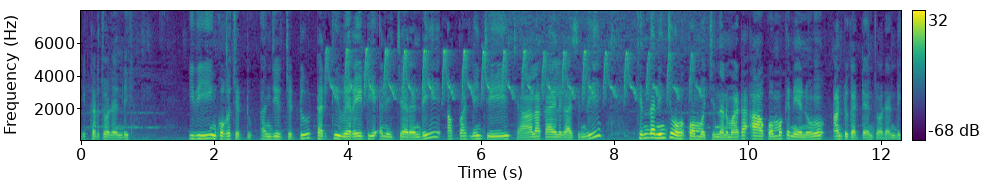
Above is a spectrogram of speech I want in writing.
ఇక్కడ చూడండి. ఇది ఇంకొక చెట్టు అంజీర్ చెట్టు. టర్కీ వెరైటీ అని ఇచ్చారండి. అప్పటి నుంచి చాలా కాయలు కాసింది. కింద నుంచి ఒక కొమ్మ వచ్చిందనమాట. ఆ కొమ్మకి నేను అంటు కట్టాను చూడండి.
